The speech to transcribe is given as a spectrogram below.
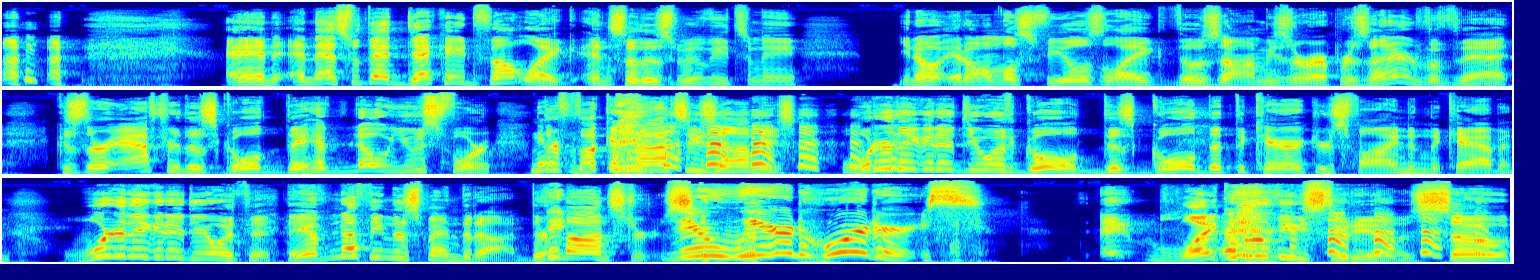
and and that's what that decade felt like. And so this movie to me, you know, it almost feels like those zombies are representative of that because they're after this gold they have no use for. it. They're fucking Nazi zombies. What are they gonna do with gold? This gold that the characters find in the cabin. What are they gonna do with it? They have nothing to spend it on. They're They- monsters. They're weird hoarders. Eh, like movie studios. So,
